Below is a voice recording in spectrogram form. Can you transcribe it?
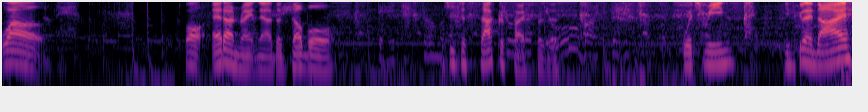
While, while Eran right now, the double, he just sacrificed for this. Which means he's gonna die.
